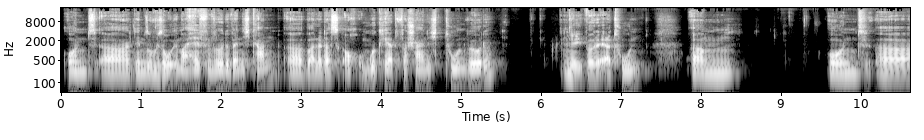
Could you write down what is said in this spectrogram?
und äh, dem sowieso immer helfen würde, wenn ich kann, äh, weil er das auch umgekehrt wahrscheinlich tun würde. Nee, würde er tun. Ähm, und äh,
